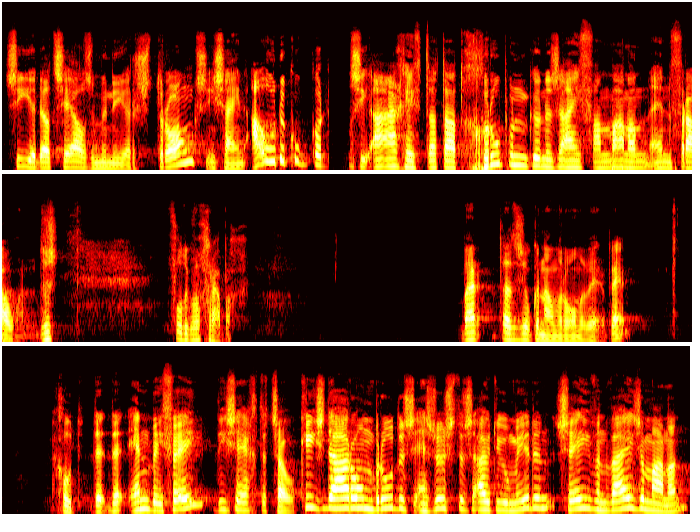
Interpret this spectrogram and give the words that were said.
zie je dat zelfs meneer Strongs in zijn oude concordantie aangeeft dat dat groepen kunnen zijn van mannen en vrouwen. Dus vond ik wel grappig. Maar dat is ook een ander onderwerp. Hè? Goed, de, de NBV die zegt het zo. Kies daarom, broeders en zusters uit uw midden, zeven wijze mannen,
